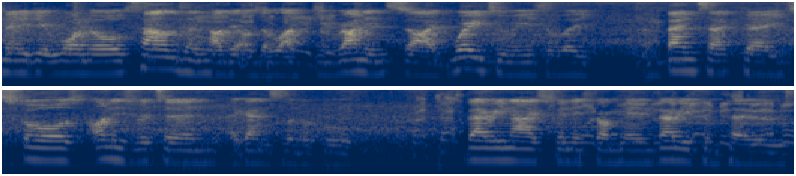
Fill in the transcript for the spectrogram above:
made it 1-0. Townsend had it on the left. He ran inside way too easily. And Benteke scores on his return against Liverpool. Very nice finish from him. Very composed.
